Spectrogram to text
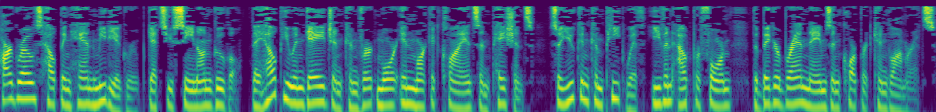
Hargrove's Helping Hand Media Group gets you seen on Google. They help you engage and convert more in market clients and patients so you can compete with, even outperform, the bigger brand names and corporate conglomerates.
